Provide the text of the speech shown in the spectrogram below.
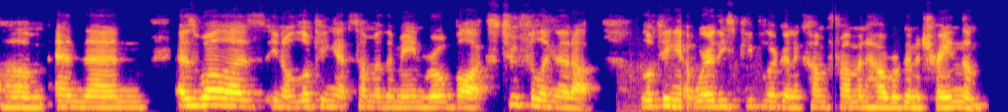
um, and then as well as you know looking at some of the main roadblocks to filling that up, looking at where these people are going to come from and how we're going to train them.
